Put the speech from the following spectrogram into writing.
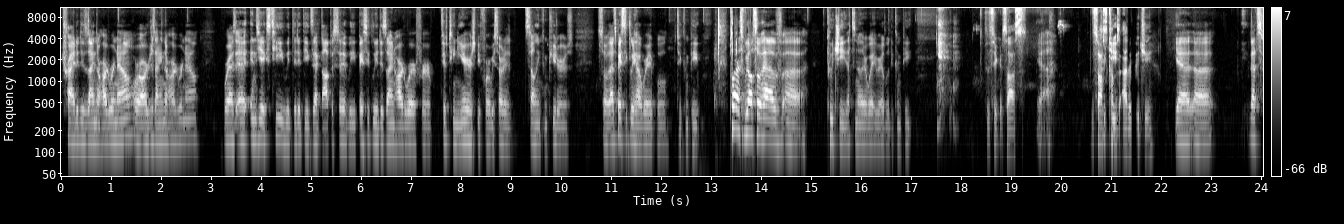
try to design their hardware now or are designing their hardware now. Whereas at NZXT, we did it the exact opposite. We basically designed hardware for 15 years before we started selling computers. So that's basically how we're able to compete. Plus, we also have uh, Poochie. That's another way we're able to compete. It's a secret sauce. Yeah, The sauce comes out of Poochie. yeah. Uh, that's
